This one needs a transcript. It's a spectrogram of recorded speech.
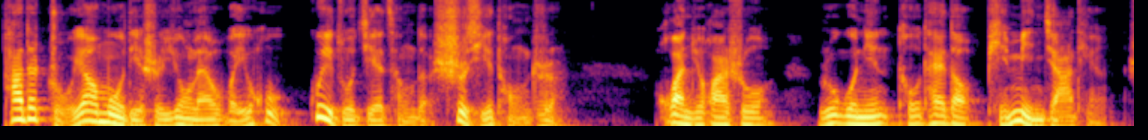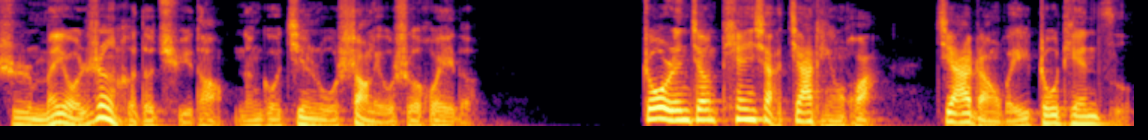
它的主要目的是用来维护贵族阶层的世袭统治。换句话说，如果您投胎到平民家庭，是没有任何的渠道能够进入上流社会的。周人将天下家庭化，家长为周天子，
